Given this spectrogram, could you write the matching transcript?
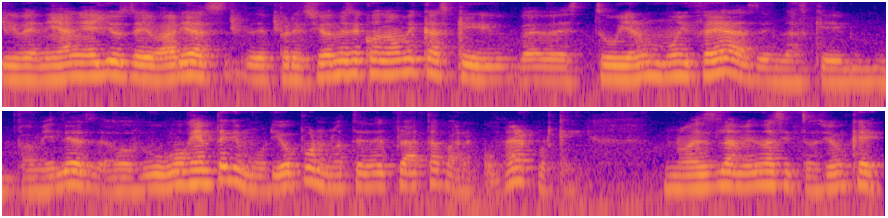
Y venían ellos de varias depresiones económicas que eh, estuvieron muy feas, en las que familias, o hubo gente que murió por no tener plata para comer, porque no es la misma situación que,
